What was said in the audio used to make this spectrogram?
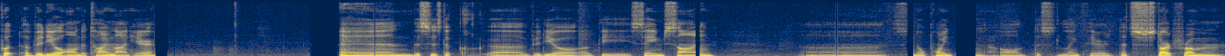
put a video on the timeline here. And this is the uh, video of the same sign. Uh, no point all this length here. Let's start from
